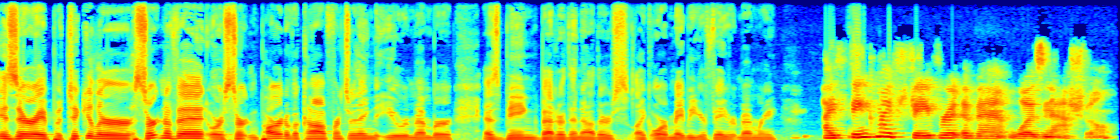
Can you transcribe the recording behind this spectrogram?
Is there a particular certain event or a certain part of a conference or thing that you remember as being better than others? Like, or maybe your favorite memory? I think my favorite event was Nashville.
